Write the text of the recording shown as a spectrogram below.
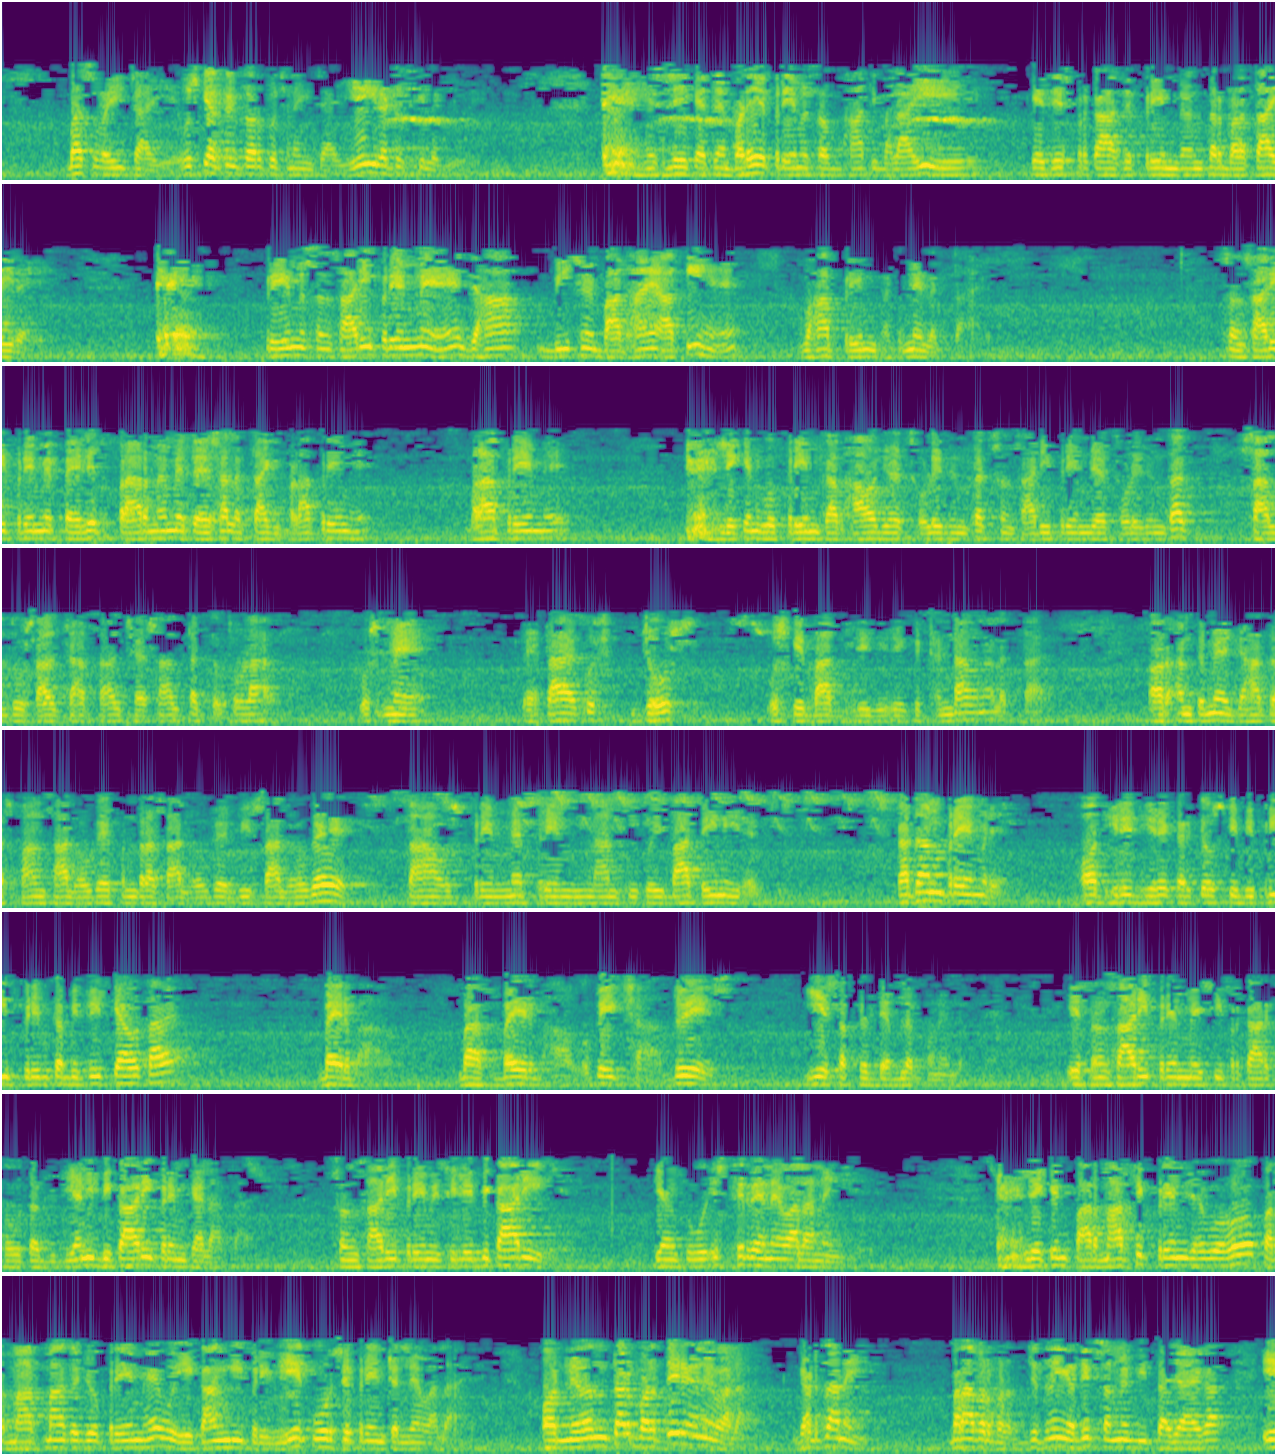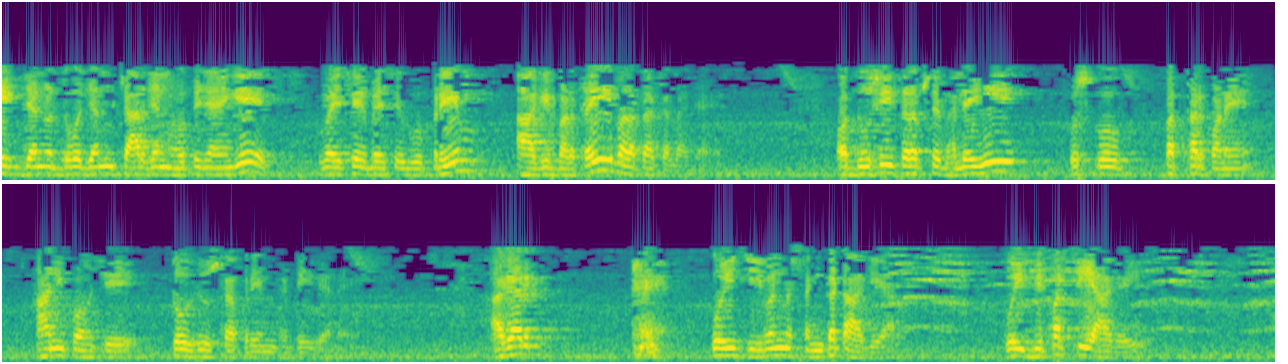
बस वही चाहिए, उसके अतिरिक्त और कुछ नहीं चाहिए, यही रट उसकी लगी इसलिए कहते हैं, बड़े प्रेम सब भांति भलाई के जिस प्रकार से प्रेम निरंतर बढ़ता ही रहे। प्रेम, संसारी प्रेम में जहाँ बीच में बाधाएँ आती हैं, वहाँ प्रेम घटने लगता है। संसारी प्रेम में पहले प्रारंभ में तो ऐसा लगता है कि बड़ा प्रेम है, बड़ा प्रेम है। लेकिन वो प्रेम का भाव जो है थोड़े दिन तक, संसारी प्रेम जो है थोड़े दिन तक, साल, दो साल, चार साल, छह साल तक तो थोड़ा उसमें रहता है कुछ जोश। उसके बाद धीरे धीरे के ठंडा होना लगता है। और अंत में जहाँ दस पाँच साल हो गए, पंद्रह साल हो गए, बीस साल हो गए, तहाँ उस प्रेम में प्रेम नाम की कोई बात ही नहीं रहती। कदम प्रेम रे। और धीरे धीरे करके उसके विपरीत प्रेम का विपरीत क्या होता है? बैर भाव बस बैर भाव उपेक्षा, द्वेष, ये सब फिर डेवलप होने लगते हैं। ये संसारी प्रेम में इसी प्रकार का होता है। यानी विकारी प्रेम कहलाता है। संसारी प्रेम इसीलिए विकारी क्योंकि वो स्थिर रहने वाला नहीं है। लेकिन पारमार्थिक प्रेम जो है वो परमात्मा का जो प्रेम है वो एकांगी प्रेम, एक ओर से प्रेम चलने वाला है और निरंतर बढ़ते रहने वाला है घटता नहीं, बराबर बढ़, जितने ही अधिक समय बीतता जाएगा, एक जन्म, दो जन्म, चार जन्म होते जाएँगे, वैसे वैसे वो प्रेम आगे बढ़ता ही बढ़ता चला जाएगा। और दूसरी तरफ़ से भले ही उसको पत्थर पड़े, हानि पहुँचे तो भी उसका प्रेम घटेगा नहीं। अगर कोई जीवन में संकट आ गया, कोई विपत्ति आ गई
